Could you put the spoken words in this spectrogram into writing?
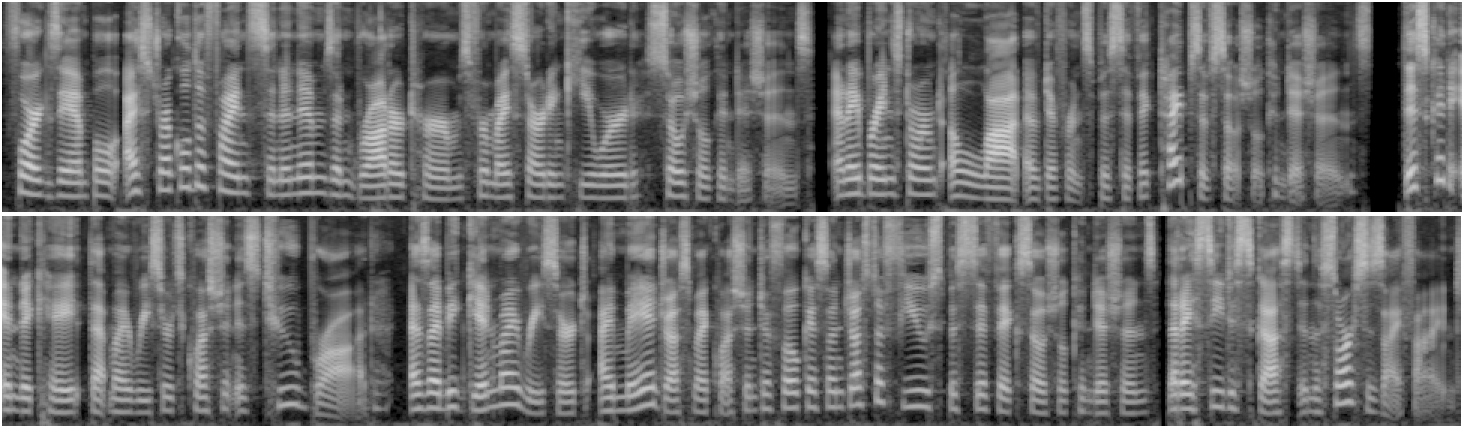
For example, I struggled to find synonyms and broader terms for my starting keyword, social conditions, and I brainstormed a lot of different specific types of social conditions. This could indicate that my research question is too broad. As I begin my research, I may adjust my question to focus on just a few specific social conditions that I see discussed in the sources I find.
